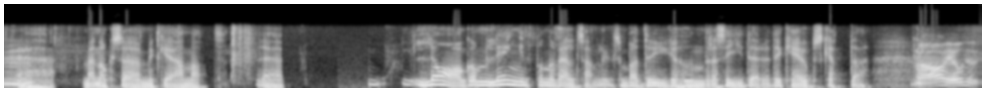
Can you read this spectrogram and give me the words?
Mm. Men också mycket annat. Lagom längd på novellsamling, som bara dryga hundra sidor. Det kan jag uppskatta. Ja, jo, absolut.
